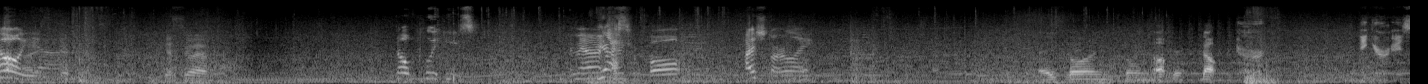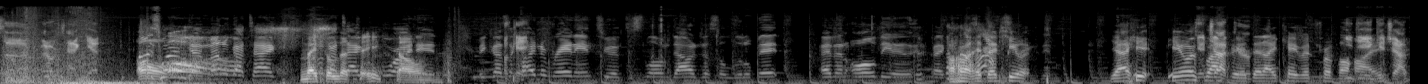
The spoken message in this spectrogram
Oh yeah. Guess what? No, please. I mean, I, Yes! I, oh, hi Starlight. Hey, going, going, Oh, okay. no. Gur, is uh, metal tag yet? Oh, Yeah, Metal got tagged. Metal got the tagged before I did because Okay. I kind of ran into him to slow him down just a little bit, and then all the uh, infected. Uh, and then he wa- yeah, he he was Good job, laughing, Dirk. and then I came in from You behind. did, good job.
